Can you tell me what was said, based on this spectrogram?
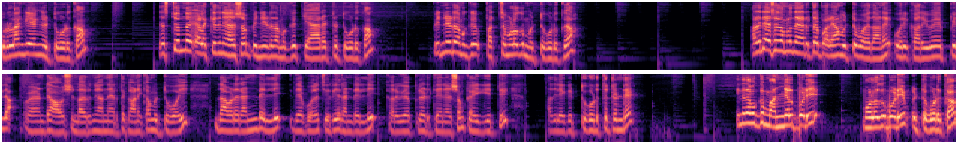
ഉരുളങ്കിഴങ്ങ് ഇട്ട് കൊടുക്കാം. ജസ്റ്റ് ഒന്ന് ഇളക്കിയതിന് ശേഷം പിന്നീട് നമുക്ക് ക്യാരറ്റ് ഇട്ട് കൊടുക്കാം. പിന്നീട് നമുക്ക് പച്ചമുളകും ഇട്ട് കൊടുക്കുക. അതിനുശേഷം നമ്മൾ നേരത്തെ പറയാൻ വിട്ടുപോയതാണ്. ഒരു കറിവേപ്പില വേണ്ട ആവശ്യമുണ്ടായിരുന്നു ഞാൻ നേരത്തെ കാണിക്കാൻ വിട്ടുപോയി. ഇതാ അവിടെ രണ്ടെല്ലി ഇതേപോലെ ചെറിയ രണ്ടെല്ലി കറിവേപ്പില എടുത്തതിന് ശേഷം കഴുകിയിട്ട് അതിലേക്ക് ഇട്ട് കൊടുത്തിട്ടുണ്ട്. ഇനി നമുക്ക് മഞ്ഞൾപ്പൊടി മുളക് പൊടിയും ഇട്ട് കൊടുക്കാം.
